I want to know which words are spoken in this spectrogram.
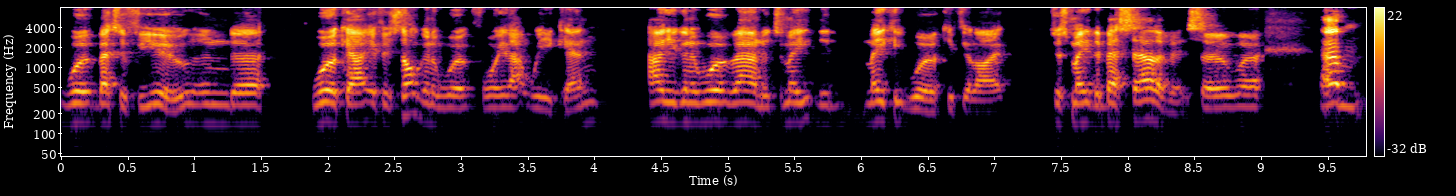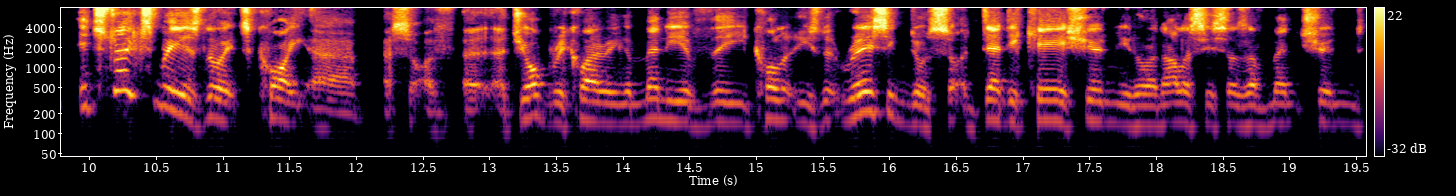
work better for you and uh, work out if it's not going to work for you that weekend, how you're going to work around it to make the, make it work, if you like. Just make the best out of it. So uh, um, it strikes me as though it's quite a, a sort of a, a, job requiring many of the qualities that racing does, sort of dedication, you know, analysis, as I've mentioned.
